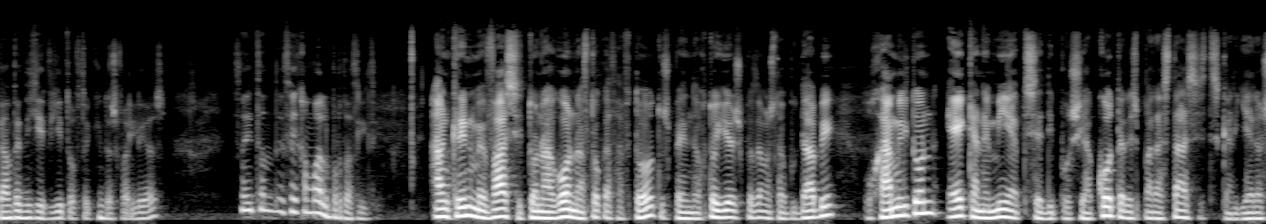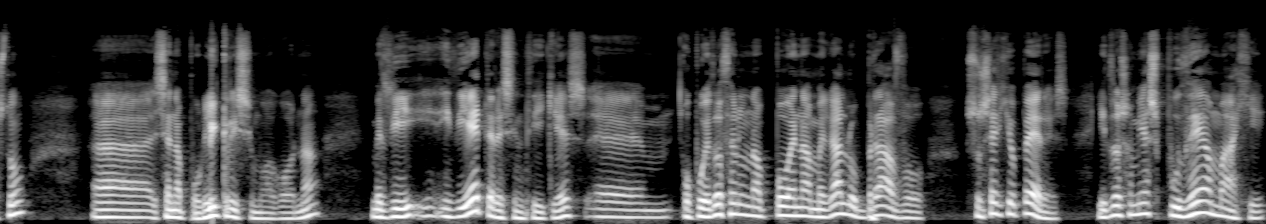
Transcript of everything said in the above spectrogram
αν δεν είχε βγει το αυτοκίνητο ασφαλείας, θα, ήταν, θα είχαμε άλλο πρωταθλητή. Αν κρίνουμε βάση τον αγώνα αυτό καθ' αυτό, τους 58 γύρους που είδαμε στο Αμπουντάμπι, ο Χάμιλτον έκανε μία από τις εντυπωσιακότερες παραστάσεις της καριέρας του ε, σε ένα πολύ κρίσιμο αγώνα με δι, ιδιαίτερες συνθήκες ε, όπου εδώ θέλω να πω ένα μεγάλο μπράβο στον Σέρχιο Πέρες. Γιατί δώσε μια σπουδαία μάχη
